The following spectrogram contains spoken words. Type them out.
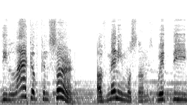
the lack of concern of many Muslims with the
